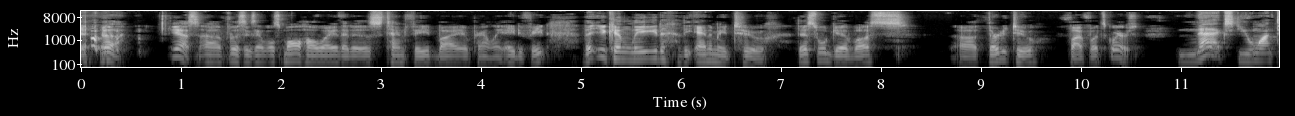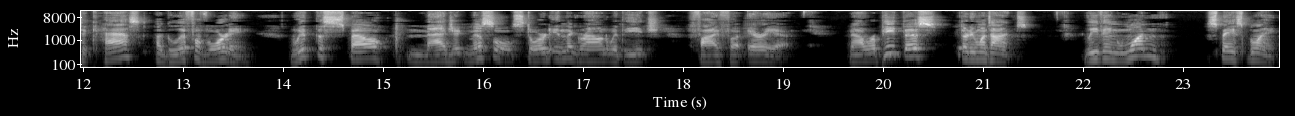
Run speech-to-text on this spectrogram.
yeah. Yes, uh, for this example, small hallway that is 10 feet by apparently 80 feet that you can lead the enemy to. This will give us uh, 32 5 foot squares. Next, you want to cast a Glyph of Warding with the spell Magic Missile stored in the ground with each 5 foot area. Now, repeat this 31 times, leaving one space blank.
